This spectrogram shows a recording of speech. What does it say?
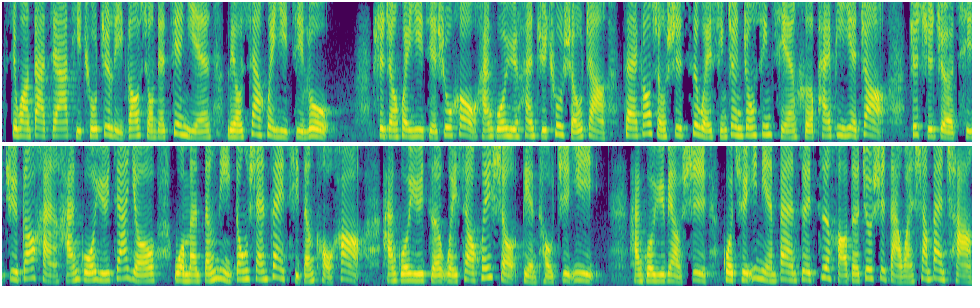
希望大家提出治理高雄的建言，留下会议记录。市政会议结束后，韩国瑜和局处首长在高雄市四维行政中心前合拍毕业照，支持者齐聚高喊“韩国瑜加油，我们等你东山再起”等口号，韩国瑜则微笑挥手点头致意。韩国瑜表示，过去一年半最自豪的就是打完上半场，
